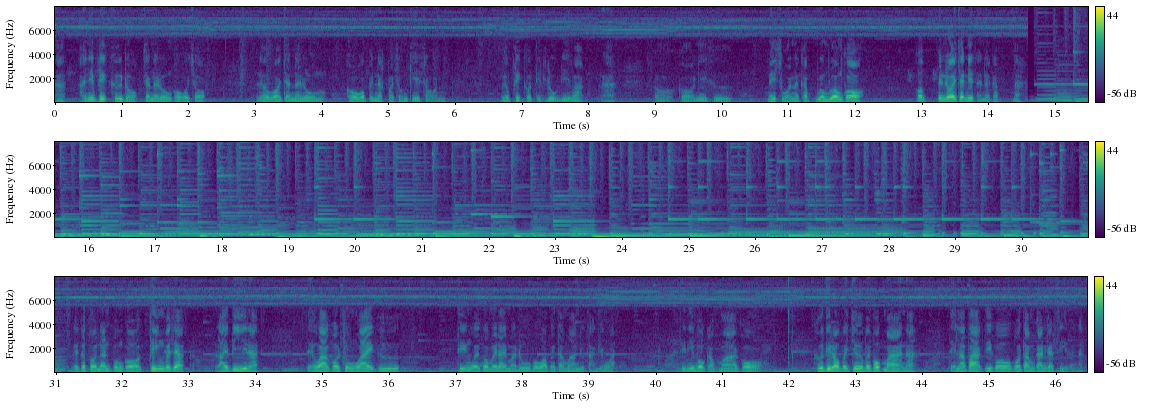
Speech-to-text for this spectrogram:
นะอันนี้พริกคือดอกจันนรงเขาก็ชอบ แล้วก็จันนรงเขาก็เป็นนักผสมเกสรแล้วพริกก็ติดลูกดีมากนะก็ก็นี่คือในสวนนะครับ รวมๆก็ก็เป็นร้อยชนิดนะครับนะ แล้วก็ตอนนั้นผมก็ทิ้งไปซะหลายปีนะ แต่ว่าก็ทรงไว้คือทิ้งไว้ก็ไม่ได้มาดู เพราะว่าไปทำงานอยู่ต่างจังหวัด ทีนี้พอกลับมาก็ คือที่เราไปเจอไปพบมานะ แต่ละภาคที่เขาเขาทำการเกษตรนะ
